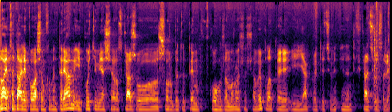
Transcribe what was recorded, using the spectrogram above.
Давайте далі по вашим коментарям, і потім я ще розкажу, що робити тим, в кого заморозилися виплати, і як пройти цю ідентифікацію взагалі.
